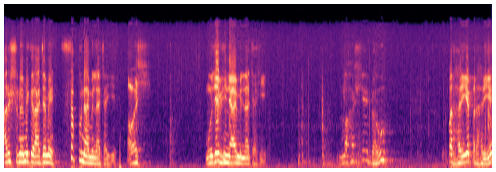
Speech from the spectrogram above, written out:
अरिष्ट नेमी के राज्य में सबको न्याय मिलना चाहिए। अवश्य। मुझे भी न्याय मिलना चाहिए। महर्षि प्रभु पधारिए पधारिए।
